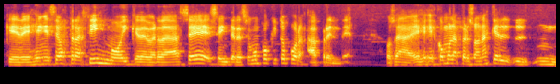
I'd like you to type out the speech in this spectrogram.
que dejen ese ostracismo y que de verdad se, se interesen un poquito por aprender. O sea, es, como las personas que mm,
